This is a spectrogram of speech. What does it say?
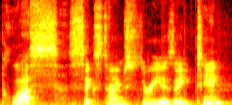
Plus 6 times 3 is 18.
